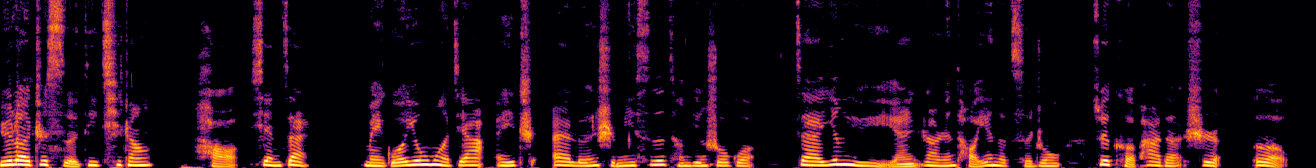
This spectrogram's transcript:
娱乐至死第七章。好，现在，美国幽默家 H. 艾伦·史密斯曾经说过，在英语语言让人讨厌的词中，最可怕的是 “oh”。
